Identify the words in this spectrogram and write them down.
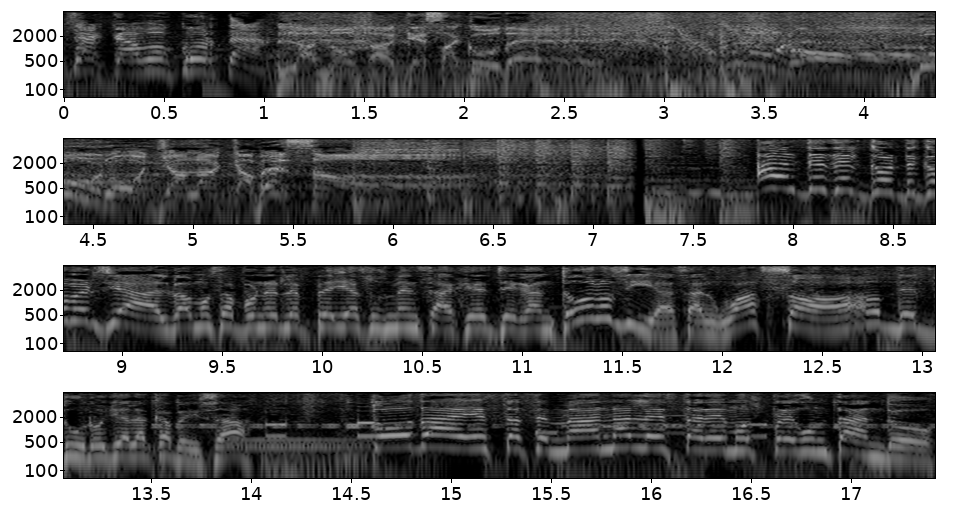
se acabó corta. La nota que sacude. ¡Duro! ¡Duro ya la cabeza! Corte comercial, vamos a ponerle play a sus mensajes. Llegan todos los días al WhatsApp de Duro y a la cabeza. Toda esta semana le estaremos preguntando.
